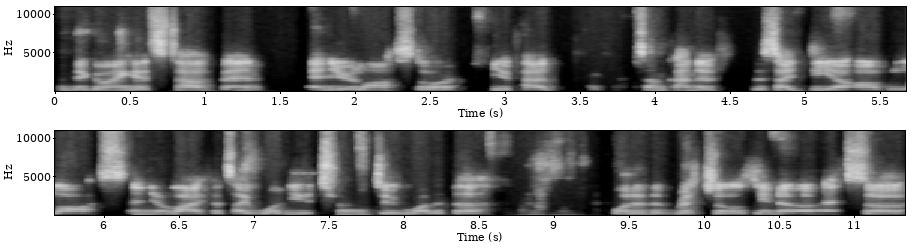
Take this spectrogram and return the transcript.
when they're going, it's tough, and and you're lost, or you've had some kind of this idea of loss in your life. It's like what do you turn to? What are the what are the rituals? You know, and so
